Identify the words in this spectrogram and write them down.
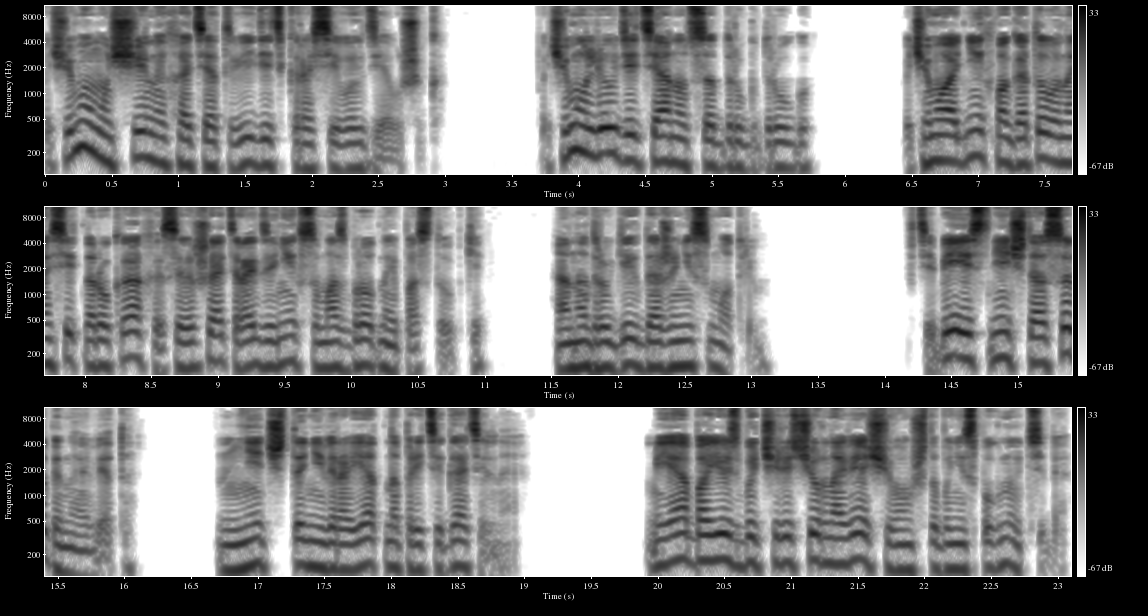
«Почему мужчины хотят видеть красивых девушек? Почему люди тянутся друг к другу? Почему одних мы готовы носить на руках и совершать ради них сумасбродные поступки, а на других даже не смотрим? В тебе есть нечто особенное, Вета. Нечто невероятно притягательное. Я боюсь быть чересчур навязчивым, чтобы не спугнуть тебя.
